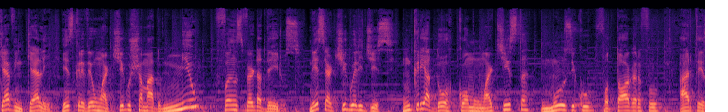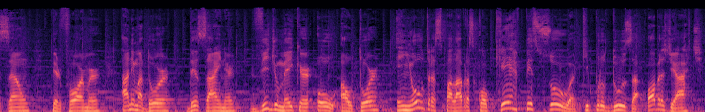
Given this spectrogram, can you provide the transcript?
Kevin Kelly escreveu um artigo chamado Mil fãs verdadeiros. Nesse artigo ele disse: um criador como um artista, um músico, fotógrafo, artesão, performer, animador, designer, videomaker ou autor, em outras palavras, qualquer pessoa que produza obras de arte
